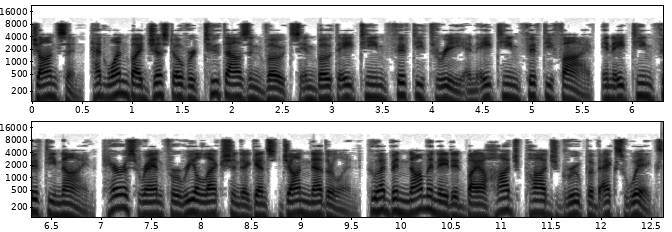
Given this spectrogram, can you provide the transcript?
Johnson, had won by just over 2,000 votes in both 1853 and 1855. In 1859, Harris ran for re-election against John Netherland, who had been nominated by a hodgepodge group of ex-Whigs,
